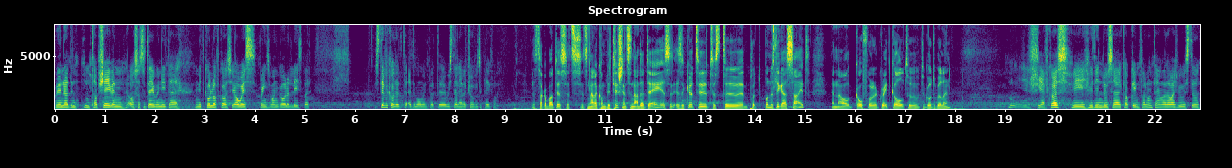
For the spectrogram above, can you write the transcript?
we are not in, in top shape, and also today we need uh, we need goal. Of course, he always brings one goal at least, but it's difficult at, at the moment. But uh, we still have a trophy to play for. Let's talk about this. It's it's not a competition. It's another day. Is it is it good to to, to uh, put Bundesliga aside and now go for a great goal to, to go to Berlin? Yeah, of course. We we didn't lose a cup game for a long time. Otherwise, we were still.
